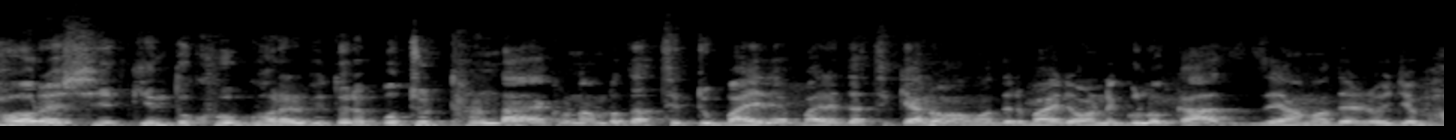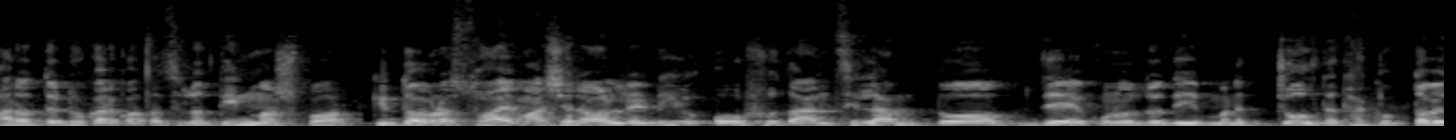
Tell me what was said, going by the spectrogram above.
শহরে শীত কিন্তু খুব, ঘরের ভিতরে প্রচুর ঠান্ডা। এখন আমরা যাচ্ছি একটু বাইরে। বাইরে যাচ্ছি কেন? আমাদের বাইরে অনেকগুলো কাজ যে আমাদের ওই যে ভারতে ঢোকার কথা ছিল তিন মাস পর। কিন্তু আমরা ছয় মাসের অলরেডি ওষুধ আনছিলাম। তো যে কোনো যদি মানে চলতে থাকুক, তবে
